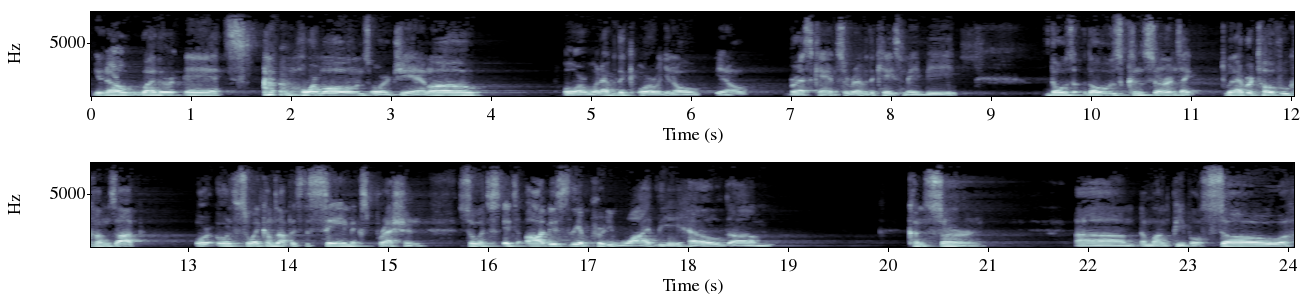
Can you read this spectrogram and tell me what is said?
You know, whether it's hormones or GMO or whatever the or you know you know breast cancer, whatever the case may be, those those concerns like whenever tofu comes up or or soy comes up, it's the same expression so it's it's obviously a pretty widely held um, concern um, among people. So,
